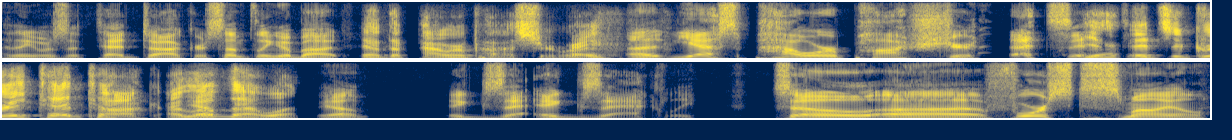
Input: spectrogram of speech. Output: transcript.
i think it was a ted talk or something about yeah the power posture right? Uh, yes power posture. That's it. Yeah it's a great ted talk. I yep. love that one. Yep. Exa- exactly. So uh, forced smile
